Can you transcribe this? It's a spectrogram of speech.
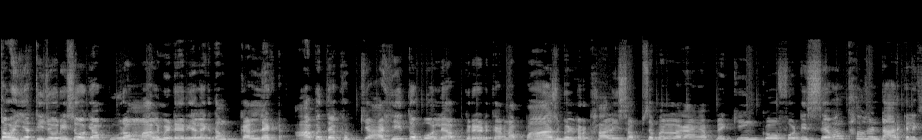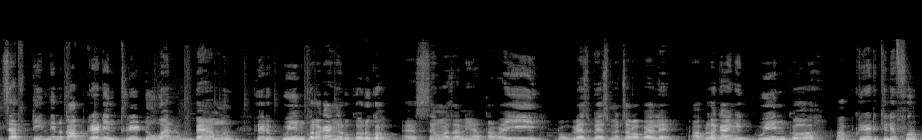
तो भैया तिजोरी से हो गया पूरा माल मटेरियल एकदम कलेक्ट अब देखो क्या ही तो बोले अपग्रेड करना। पाँच बिल्डर खाली सबसे पहले लगाएँगे अपने किंग को। 47,000 डार्क एलिक्सर तीन दिनों का upgrade in three two one bam फिर क्वीन को लगाएँगे। रुको रुको ऐसे मज़ा नहीं आता भाई। प्रोग्रेस बेस में चलो पहले। अब लगाएँगे क्वीन को। अपग्रेड के लिए फोर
